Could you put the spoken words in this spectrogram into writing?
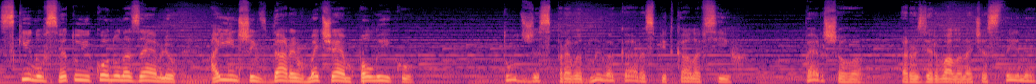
скинув святу ікону на землю, а інший вдарив мечем по лику. Тут же справедлива кара спіткала всіх. Першого розірвала на частини,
